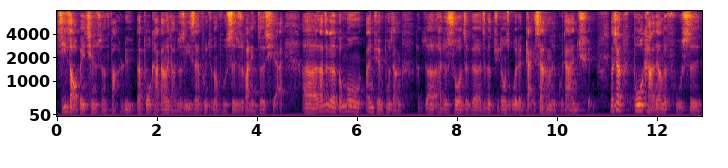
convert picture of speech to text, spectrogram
及早被签署成法律。那波卡刚刚讲就是伊斯兰妇女传统服饰，就是把脸遮起来。呃，那这个公共安全部长，呃，他就说这个这个举动是为了改善他们的国家安全。那像波卡那样的服饰。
